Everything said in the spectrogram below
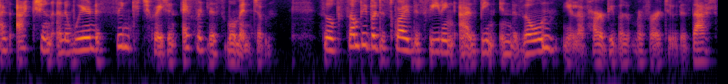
as action and awareness sync to create an effortless momentum. So some people describe this feeling as being in the zone. You'll have heard people refer to it as that.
